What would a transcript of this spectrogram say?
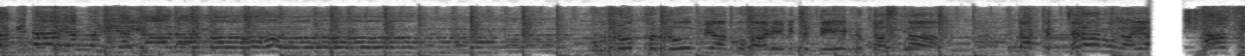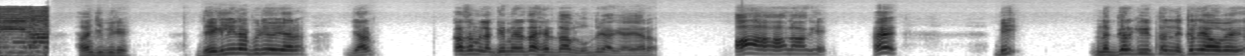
ਲੱਗਦਾ ਆਪਣੀਆਂ ਯਾਰਾਂ ਤੋਂ। ਰੁੱਖ ਰੋਪਿਆ ਕੁਹਾੜੇ ਵਿੱਚ ਦੇਖ ਦਸਤਾ ਟੱਕ ਜੜਾਂ ਨੂੰ ਲਾਇਆ। ਨਾ ਤੀਰਾਂ ਹਾਂਜੀ ਵੀਰੇ ਦੇਖ ਲਈ ਨਾ ਵੀਡੀਓ ਯਾਰ। ਯਾਰ ਕਸਮ ਲੱਗੇ ਮੇਰਾ ਤਾਂ ਹਿਰਦਾ ਬਲੂੰਦਰਿਆ ਗਿਆ ਯਾਰ। ਆ ਹਾਲ ਆ ਗਏ। ਹੈ? ਵੀ ਨਗਰ ਕੀਰਤਨ ਨਿਕਲਿਆ ਹੋਵੇ,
